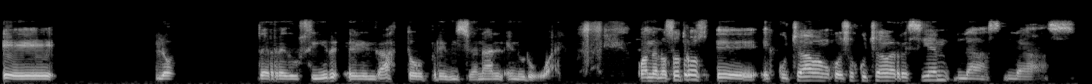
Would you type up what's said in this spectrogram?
eh, lo de reducir el gasto previsional en Uruguay. Cuando nosotros eh, escuchábamos, cuando yo escuchaba recién las, las,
